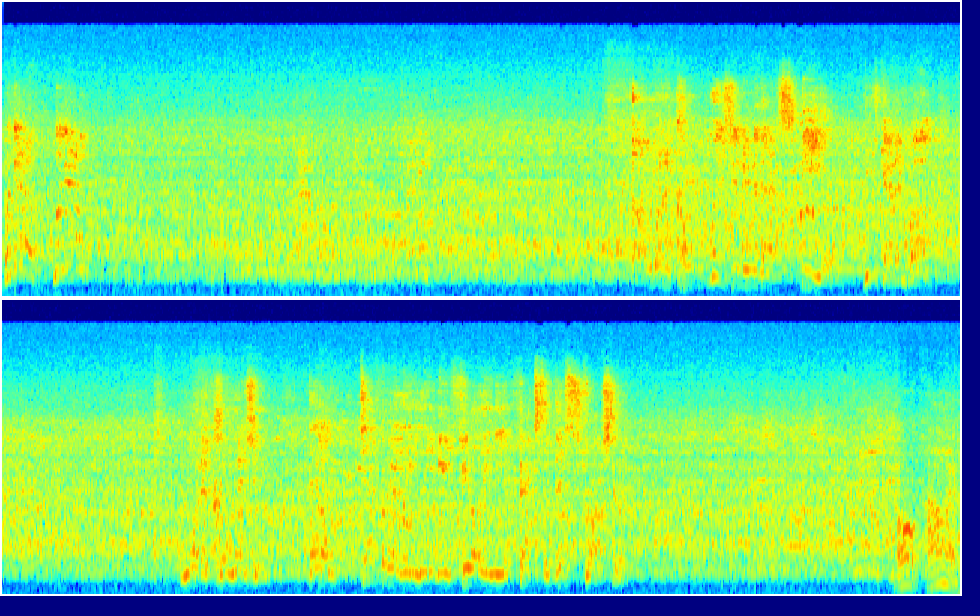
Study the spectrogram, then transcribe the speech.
Look out! Look out! Oh, what a collision into that steel. He's got him hooked. What a collision. That'll definitely leave you feeling the effects of this structure. Oh, counter.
